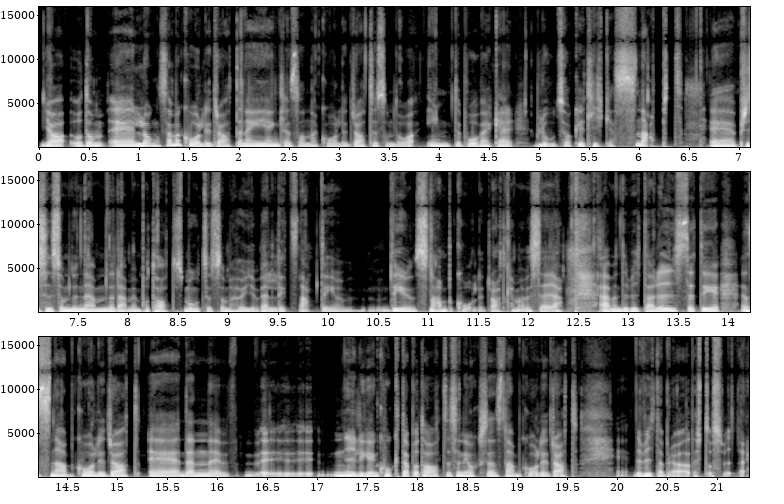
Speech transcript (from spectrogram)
ja, och de eh, långsamma kolhydraterna är egentligen sådana kolhydrater som då inte påverkar blodsockret lika snabbt. Eh, precis som du nämnde där med potatismoset som höjer väldigt snabbt. Det är, det är ju en snabb kolhydrat kan man väl säga. Även det vita riset är en snabb kolhydrat. Eh, den eh, nyligen kokta potatisen är också en snabb kolhydrat. Eh, det vita brödet och så vidare.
